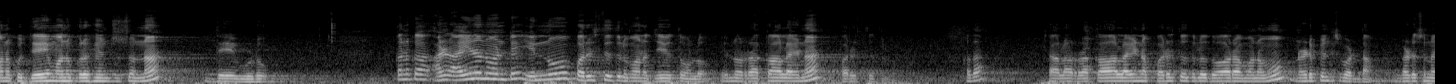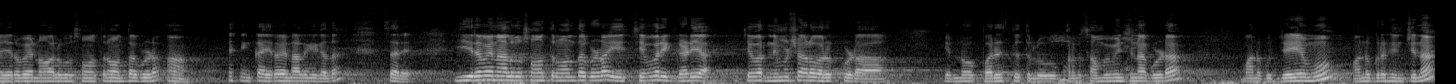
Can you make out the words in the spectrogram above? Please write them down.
మనకు జయం అనుగ్రహించుతున్న దేవుడు. కనుక అయినను అంటే ఎన్నో పరిస్థితులు మన జీవితంలో ఎన్నో రకాలైన పరిస్థితులు కదా? చాలా రకాలైన పరిస్థితుల ద్వారా మనము నడిపించబడ్డాం. గడిచిన ఇరవై నాలుగు సంవత్సరం అంతా కూడా ఇంకా ఇరవై నాలుగే కదా? సరే ఈ ఇరవై నాలుగు సంవత్సరం అంతా కూడా ఈ చివరి గడియ చివరి నిమిషాల వరకు కూడా ఎన్నో పరిస్థితులు మనకు సంభవించినా కూడా మనకు జయము అనుగ్రహించిన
